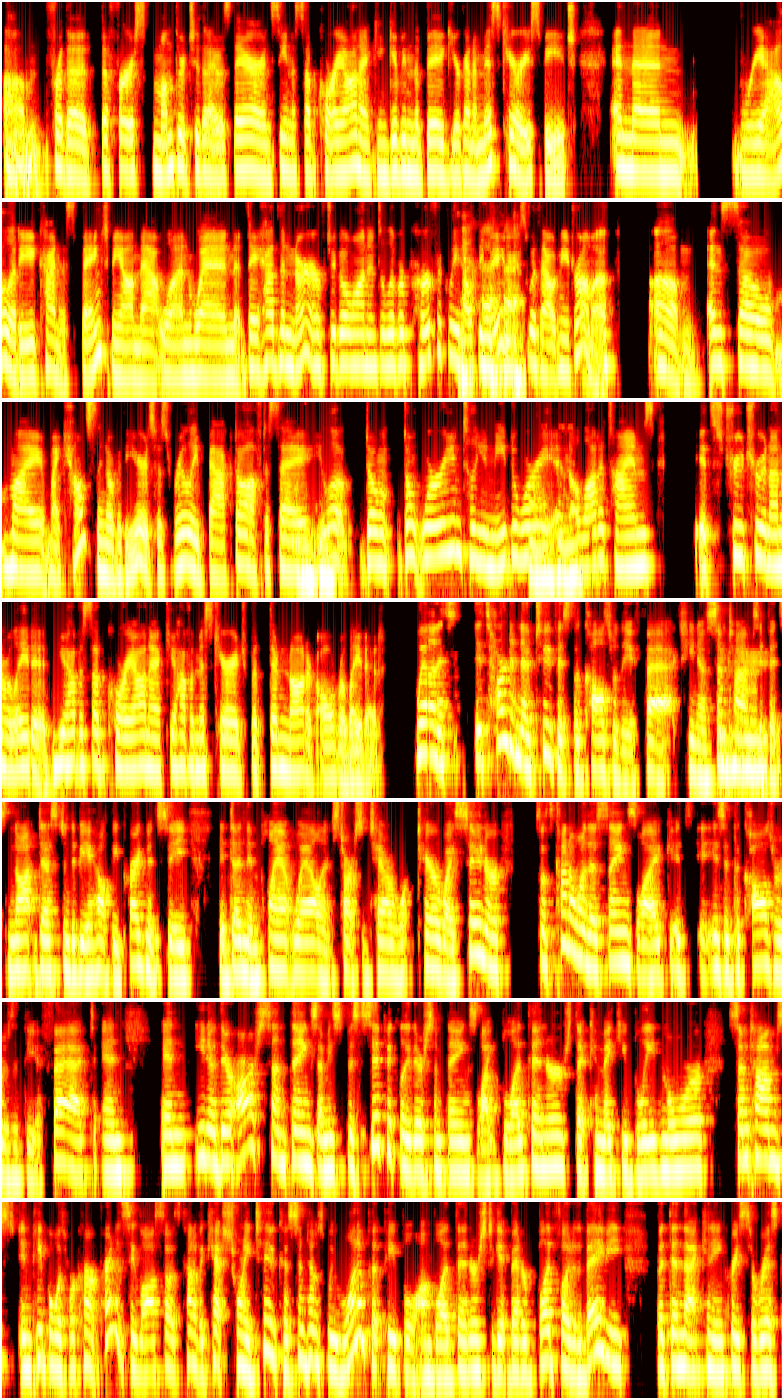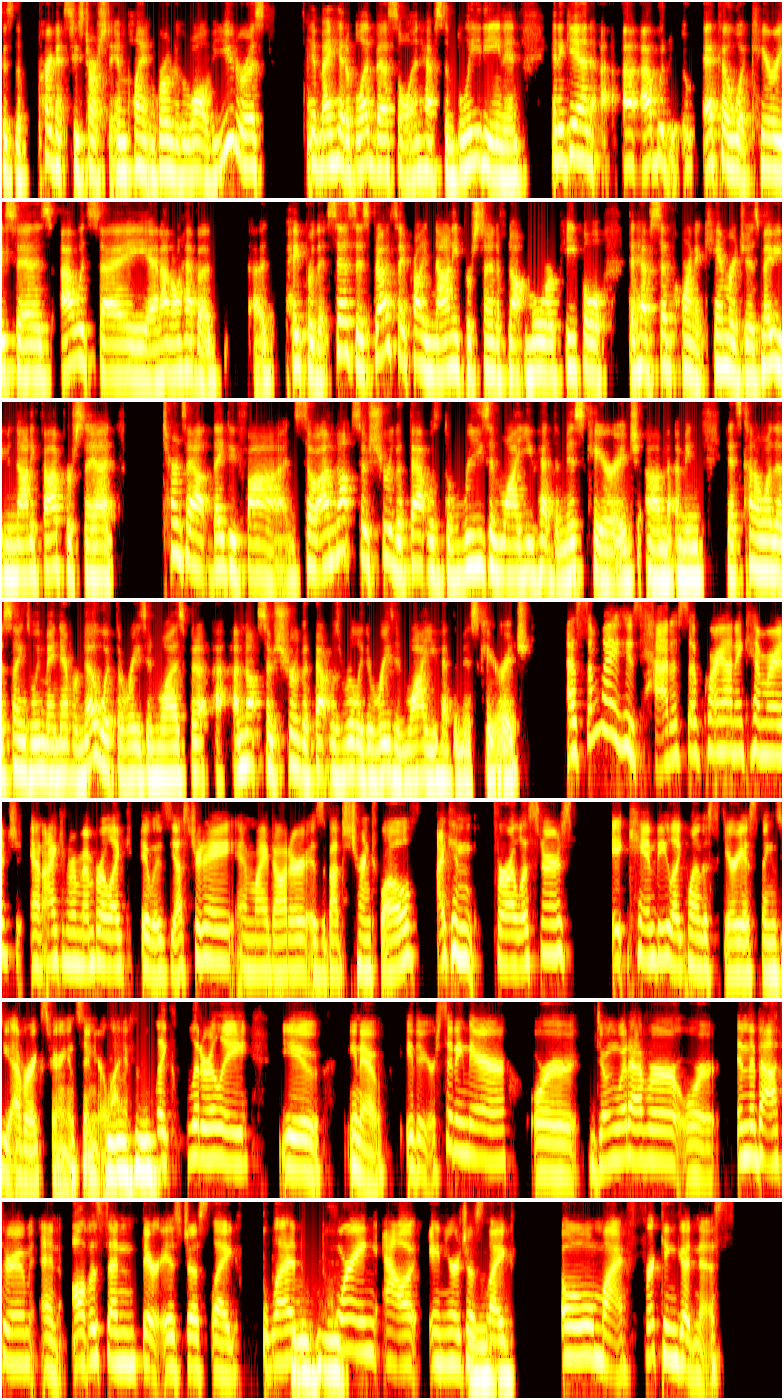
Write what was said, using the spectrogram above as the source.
um, for the the first month or two that I was there and seeing a subchorionic and giving the big "you're going to miscarry" speech, and then reality kind of spanked me on that one when they had the nerve to go on and deliver perfectly healthy babies without any drama. Um, and so my my counseling over the years has really backed off to say, mm-hmm. look, don't don't worry until you need to worry. Mm-hmm. And a lot of times it's true, true, and unrelated. You have a subchorionic, you have a miscarriage, but they're not at all related. Well, and it's it's hard to know too if it's the cause or the effect. You know, sometimes mm-hmm. if it's not destined to be a healthy pregnancy, it doesn't implant well and it starts to tear tear away sooner. So it's kind of one of those things like it's is it the cause or is it the effect? And and you know, there are some things, I mean, specifically there's some things like blood thinners that can make you bleed more. Sometimes in people with recurrent pregnancy loss, so it's kind of a catch 22 because sometimes we want to put people on blood thinners to get better blood flow to the baby, but then that can increase the risk as the pregnancy starts to implant and grow into the wall of the uterus it may hit a blood vessel and have some bleeding. And and again, I, I, would echo what Carrie says. I would say, and I don't have a, a paper that says this, but I would say probably 90%, if not more, people that have subchorionic hemorrhages, maybe even 95%, turns out they do fine. So I'm not so sure that that was the reason why you had the miscarriage. Um, I mean, it's kind of one of those things we may never know what the reason was, but I, I'm not so sure that that was really the reason why you had the miscarriage as somebody who's had a subchorionic hemorrhage and i can remember like it was yesterday and my daughter is about to turn 12 i can for our listeners it can be like one of the scariest things you ever experience in your life mm-hmm. like literally you you know either you're sitting there or doing whatever or in the bathroom and all of a sudden there is just like blood mm-hmm. pouring out and you're just mm-hmm. like oh my freaking goodness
